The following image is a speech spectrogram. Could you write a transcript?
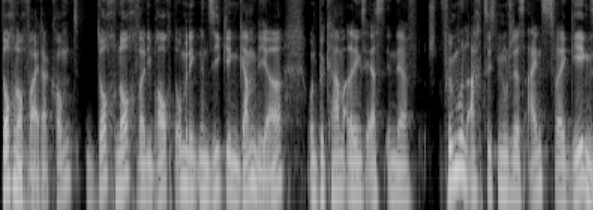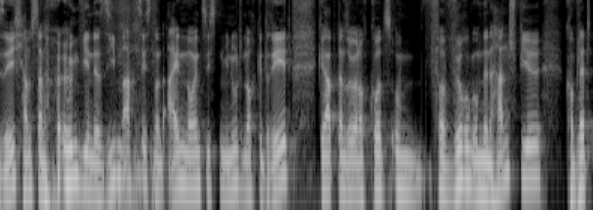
doch noch weiterkommt. Doch noch, weil die brauchten unbedingt einen Sieg gegen Gambia und bekamen allerdings erst in der 85. Minute das 1-2 gegen sich, haben es dann irgendwie in der 87. und 91. Minute noch gedreht, gehabt dann sogar noch kurz um Verwirrung um den Handspiel, komplett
